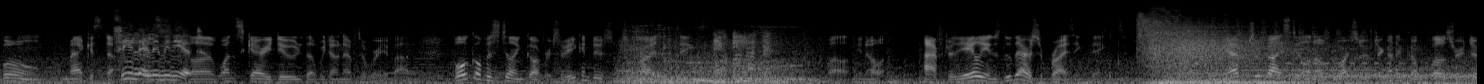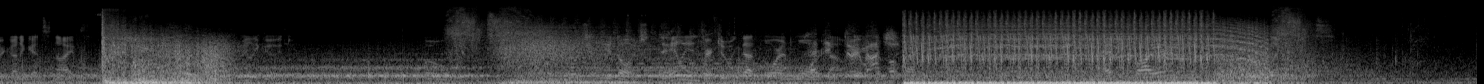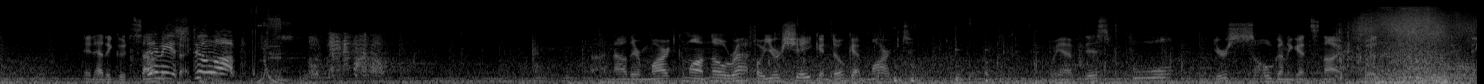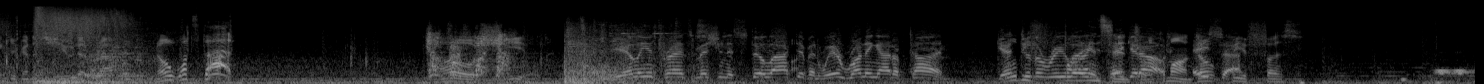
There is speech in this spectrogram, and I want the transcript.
Boom. Mech is down. Ziel That's, eliminiert. Uh, one scary dude that we don't have to worry about. Volkov is still in cover, so he can do some surprising things. Well, you know, after the aliens do their surprising things. We have two guys still on Overwatch, so if they're gonna come closer, they're gonna get sniped. Really good. Boom. Unfortunately, a dodge. The aliens are doing that more and more now. They're much. not like- Heavy fire. It had a good sound Enemy is still up. Uh, now they're marked. Come on, no, Rafa, you're shaken. Don't get marked. We have this fool. You're so gonna get sniped, but I think you're gonna shoot at Rafa. No, what's that? Oh, shield. The alien transmission is still active and we're running out of time. Get we'll to the relay and take it out. Come on, don't ASAP. be a fuss.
